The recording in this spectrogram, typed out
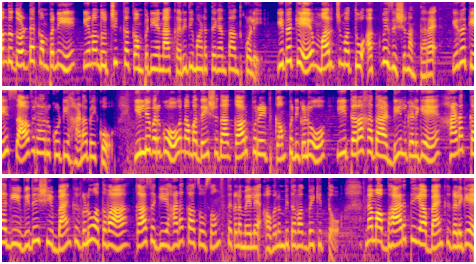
ಒಂದು ದೊಡ್ಡ ಕಂಪನಿ ಇನ್ನೊಂದು ಚಿಕ್ಕ ಕಂಪನಿಯನ್ನ ಖರೀದಿ ಮಾಡುತ್ತೆ ಅಂತ ಅಂದ್ಕೊಳ್ಳಿ. ಇದಕ್ಕೆ ಮರ್ಜ್ ಮತ್ತು ಅಕ್ವಿಸಿಷನ್ ಅಂತಾರೆ. ಇದಕ್ಕೆ ಸಾವಿರಾರು ಕೋಟಿ ಹಣ ಬೇಕು. ಇಲ್ಲಿವರೆಗೂ ನಮ್ಮ ದೇಶದ ಕಾರ್ಪೊರೇಟ್ ಕಂಪನಿಗಳು ಈ ತರಹದ ಡೀಲ್ಗಳಿಗೆ ಹಣಕ್ಕಾಗಿ ವಿದೇಶಿ ಬ್ಯಾಂಕ್ಗಳು ಅಥವಾ ಖಾಸಗಿ ಹಣಕಾಸು ಸಂಸ್ಥೆಗಳ ಮೇಲೆ ಅವಲಂಬಿತವಾಗಬೇಕಿತ್ತು. ನಮ್ಮ ಭಾರತೀಯ ಬ್ಯಾಂಕ್ಗಳಿಗೆ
